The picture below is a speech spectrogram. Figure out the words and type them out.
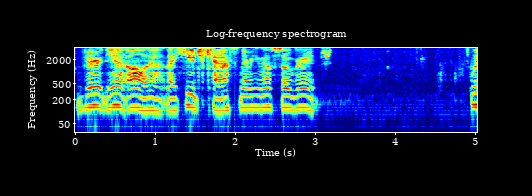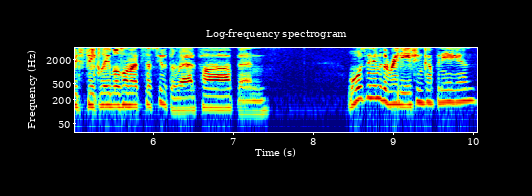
Very yeah. Oh yeah, that huge cast and everything. That was so great. We had fake labels on that stuff too with the Rad Pop and what was the name of the radiation company again?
